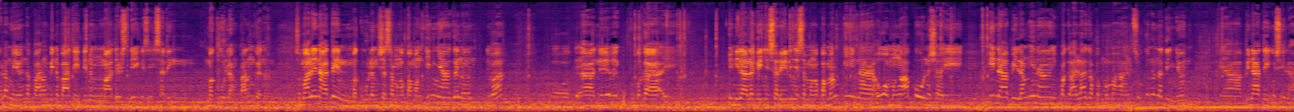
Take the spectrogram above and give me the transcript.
alam mo yun, na parang binabati din ng Mother's Day kasi isa ring magulang, parang ganun. So malay natin, magulang siya sa mga pamangkin niya, ganun, di ba? O uh, baga, eh, inilalagay niya sarili niya sa mga pamangkin na o ang mga apo na siya ay ina bilang ina, yung pag-aalaga, pagmamahal. So ganoon na din yun. Kaya binati ko sila.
